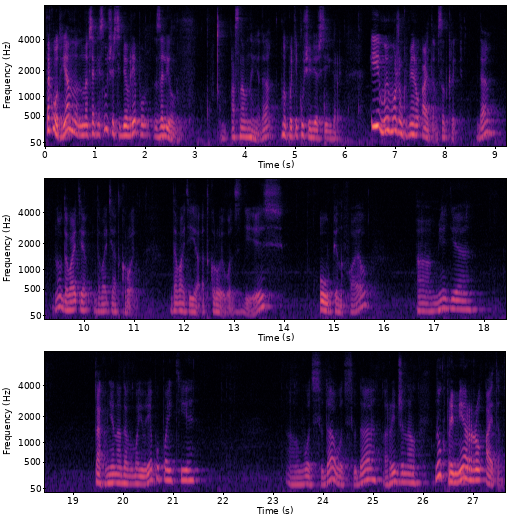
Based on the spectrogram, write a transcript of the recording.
Так вот, я на, на всякий случай себе в репу залил основные, да, ну, по текущей версии игры. И мы можем, к примеру, items открыть, да. Ну, давайте, давайте откроем. Давайте я открою вот здесь. Open file. А, media. Так, мне надо в мою репу пойти. А, вот сюда, вот сюда. Original. Ну, к примеру, items.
